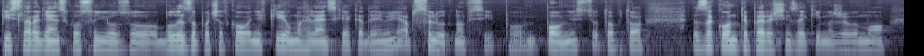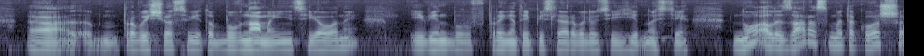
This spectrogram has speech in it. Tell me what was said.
після Радянського Союзу були започатковані в Києво-Могилянській академії, абсолютно всі пов- повністю. Тобто закон теперішній, за яким ми живемо, е, про вищу освіту, був нами ініційований. і він був прийнятий після Революції Гідності. Ну, але зараз ми також е,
